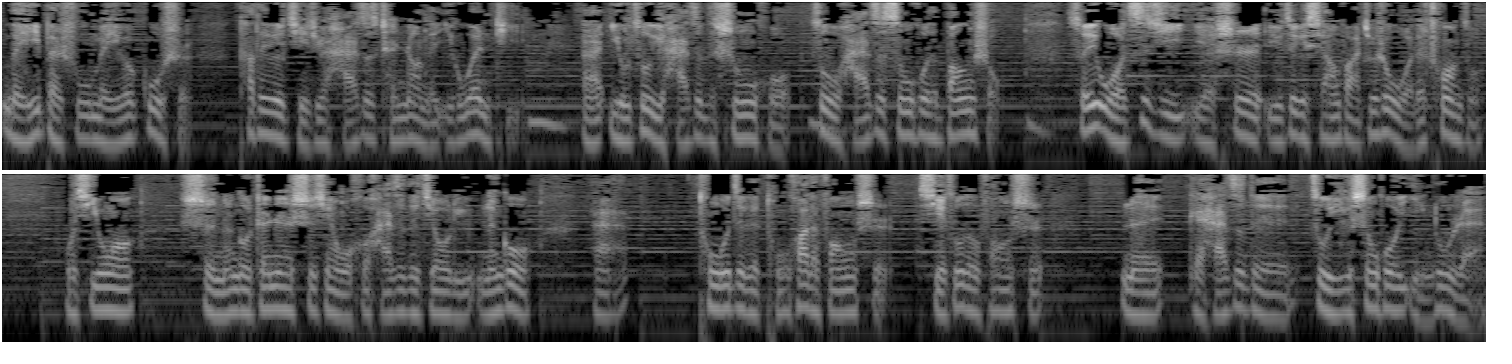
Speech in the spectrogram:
每一本书、每一个故事，他都有解决孩子成长的一个问题，嗯呃，有助于孩子的生活，做孩子生活的帮手。嗯所以我自己也是有这个想法，就是我的创作，我希望是能够真正实现我和孩子的交流，能够，哎、通过这个童话的方式、写作的方式，来给孩子的做一个生活引路人。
